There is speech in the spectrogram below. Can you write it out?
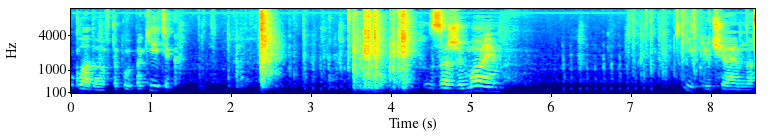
Укладываем в такой пакетик. Зажимаем и включаем наш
